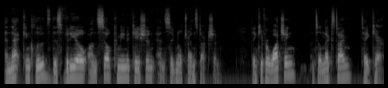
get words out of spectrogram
And that concludes this video on cell communication and signal transduction. Thank you for watching. Until next time, take care.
